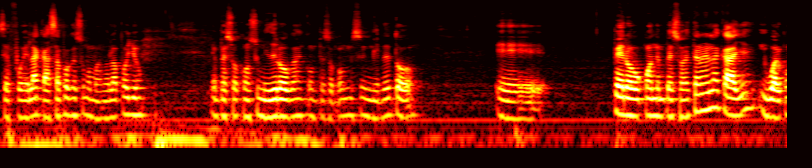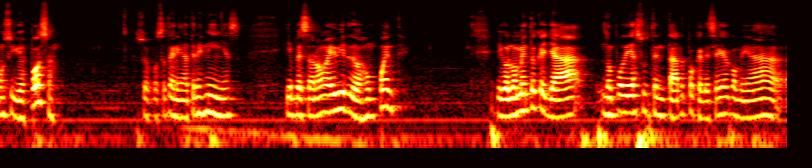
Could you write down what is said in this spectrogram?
se fue de la casa porque su mamá no lo apoyó, empezó a consumir drogas, empezó a consumir de todo. Eh, pero cuando empezó a estar en la calle, igual consiguió esposa. Su esposa tenía tres niñas y empezaron a vivir debajo de un puente. Llegó el momento que ya no podía sustentar porque él decía que comía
